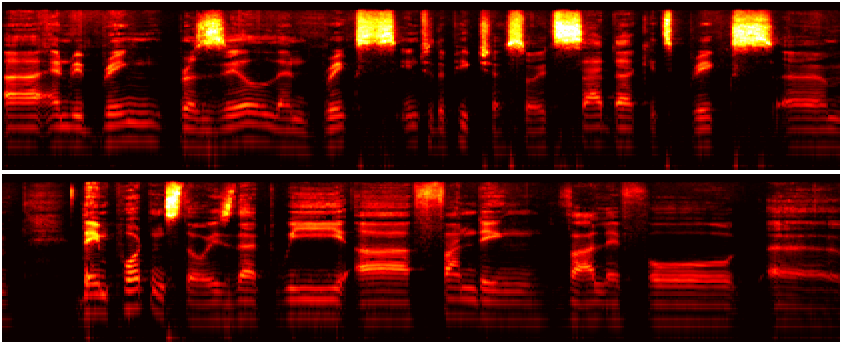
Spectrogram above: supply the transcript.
uh, and we bring Brazil and BRICS into the picture. So it's SADC, it's BRICS. Um, the importance, though, is that we are funding Vale for, uh,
